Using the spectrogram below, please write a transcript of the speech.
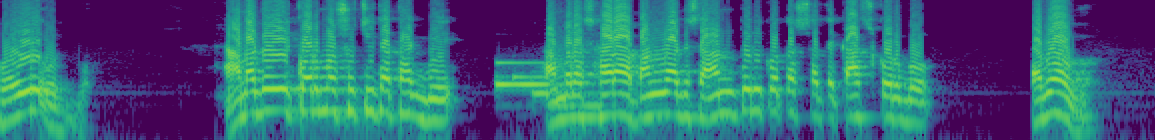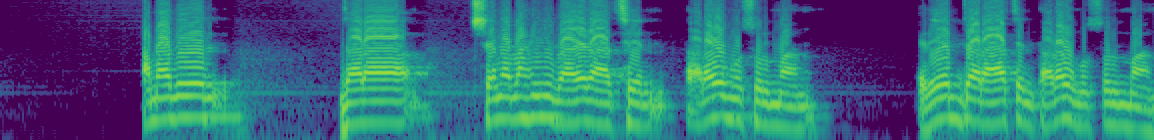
হয়ে উঠব। আমাদের এই কর্মসূচিটা থাকবে, আমরা সারা বাংলাদেশে আন্তরিকতার সাথে কাজ করব এবং আমাদের যারা সেনাবাহিনী বাইরে আছেন, তারাও মুসলমান। রেব যারা আছেন, তারাও মুসলমান।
